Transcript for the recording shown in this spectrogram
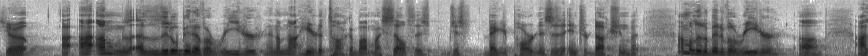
you know, I, am a little bit of a reader, and I'm not here to talk about myself. This just beg your pardon. This is an introduction, but I'm a little bit of a reader. Um, I,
